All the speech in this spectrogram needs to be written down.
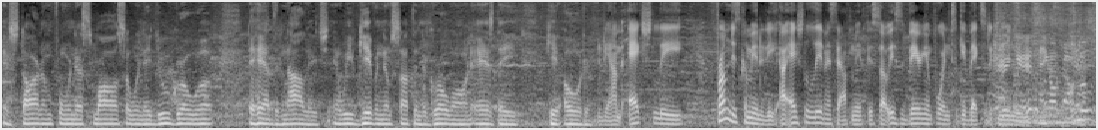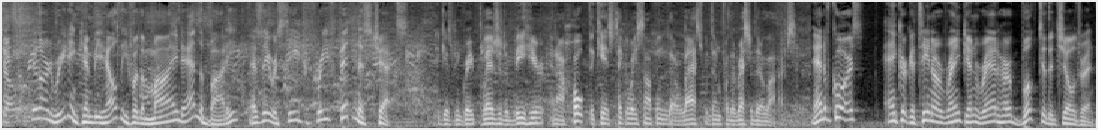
And start them from when they're small so when they do grow up, they have the knowledge and we've given them something to grow on as they get older. I'm actually from this community. I actually live in South Memphis, so it's very important to give back to the community. They learned reading can be healthy for the mind and the body as they received free fitness checks. It gives me great pleasure to be here, and I hope the kids take away something that will last with them for the rest of their lives. And of course, anchor Katina Rankin read her book to the children.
